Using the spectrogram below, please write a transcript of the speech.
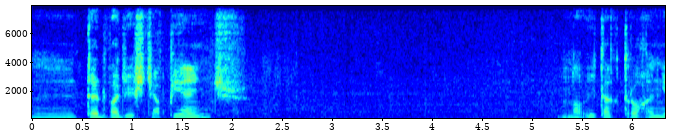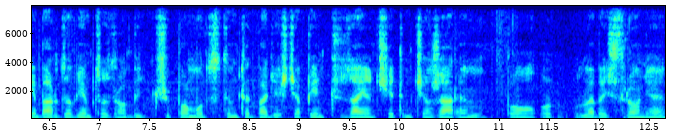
y, T25. No i tak trochę nie bardzo wiem co zrobić, czy pomóc z tym T25, czy zająć się tym ciężarem po lewej stronie.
